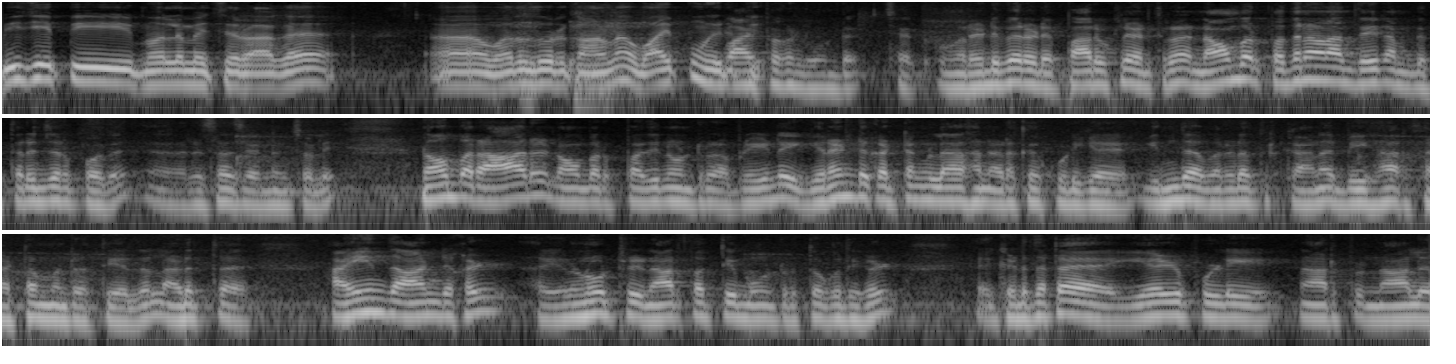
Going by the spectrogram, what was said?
பிஜேபி முதலமைச்சராக வருவதற்கான வாய்ப்பும் வாய்ப்புகள் உண்டு. சரி உங்கள் ரெண்டு பேருடைய பார்வைகளை எடுத்துக்கிறோம். நவம்பர் பதினாலாம் தேதி நமக்கு தெரிஞ்சிருப்போது ரிசர்ச் என்னன்னு சொல்லி நவம்பர் ஆறு நவம்பர் பதினொன்று அப்படின்னு இரண்டு கட்டங்களாக நடக்கக்கூடிய இந்த வருடத்திற்கான பீகார் சட்டமன்ற தேர்தல் அடுத்த ஐந்து ஆண்டுகள் இருநூற்றி நாற்பத்தி மூன்று தொகுதிகள் கிட்டத்தட்ட ஏழு புள்ளி நாற்பது நாலு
